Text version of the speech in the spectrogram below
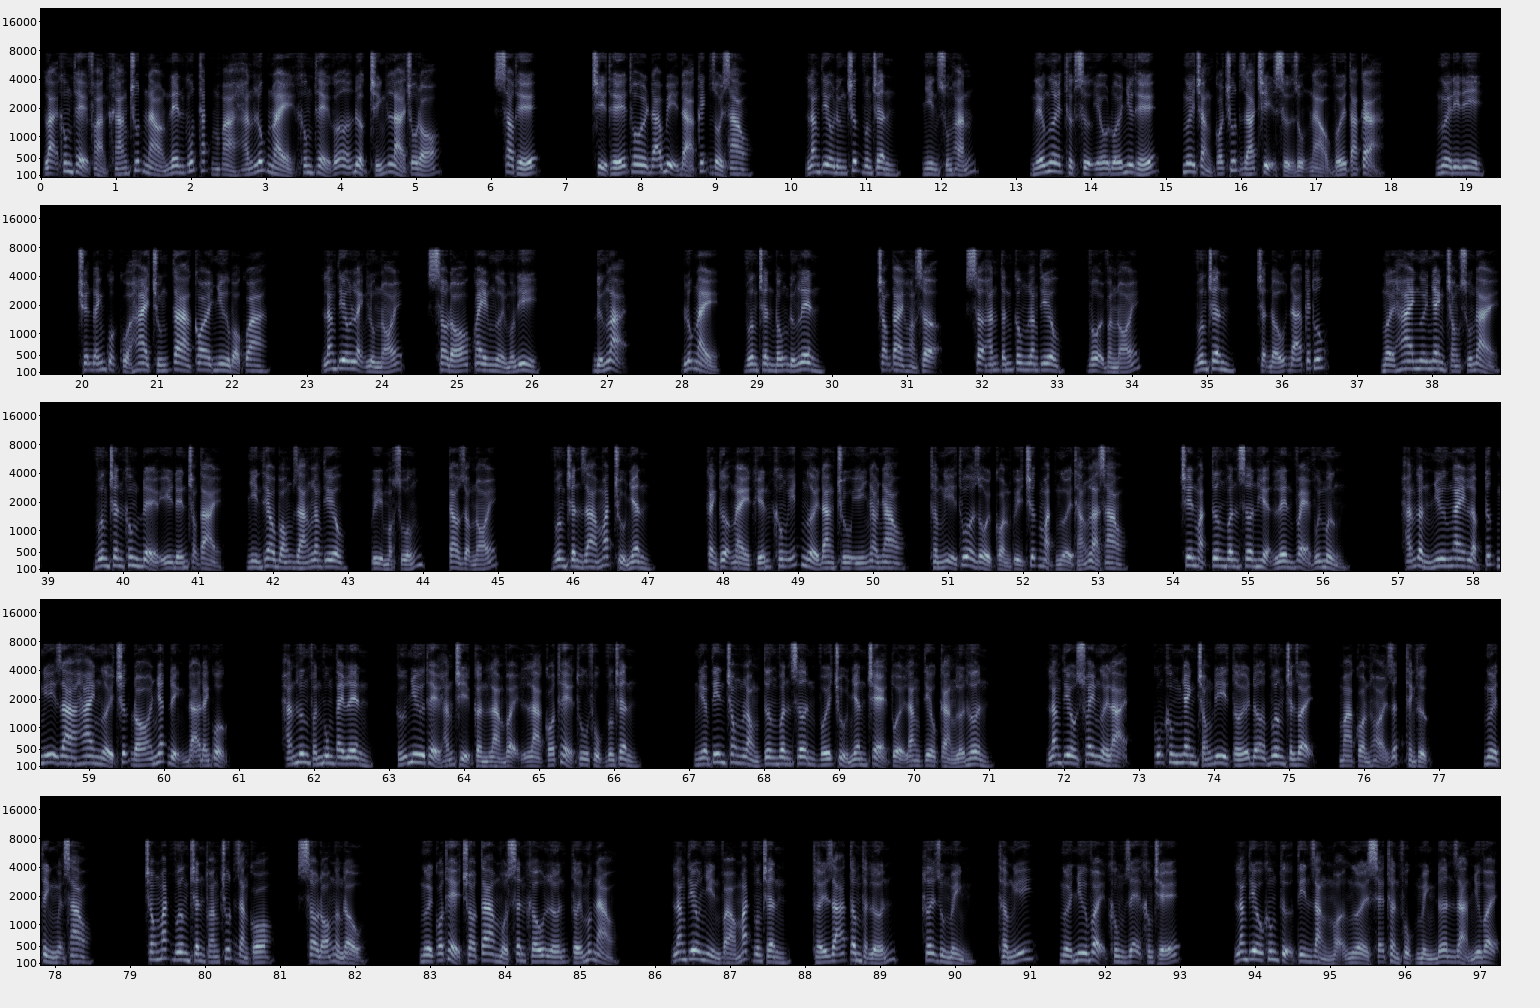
Lại không thể phản kháng chút nào nên gút thắt mà hắn lúc này không thể gỡ được chính là chỗ đó. Sao thế? Chỉ thế thôi đã bị đả kích rồi sao? Lăng tiêu đứng trước vương chân, nhìn xuống hắn. Nếu ngươi thực sự yếu đuối như thế, ngươi chẳng có chút giá trị sử dụng nào với ta cả. Ngươi đi đi. Chuyện đánh cuộc của hai chúng ta coi như bỏ qua. Lăng tiêu lạnh lùng nói, sau đó quay người muốn đi. Đứng lại. Lúc này, vương chân bỗng đứng lên. Trọng tài hoảng sợ, sợ hắn tấn công lăng tiêu, vội vàng nói. Vương chân, trận đấu đã kết thúc. Mời hai ngươi nhanh chóng xuống đài. Vương chân không để ý đến trọng tài, nhìn theo bóng dáng lăng tiêu, quỳ mọc xuống, cao giọng nói. Vương chân ra mắt chủ nhân. Cảnh tượng này khiến không ít người đang chú ý nhao nhao. thầm nghĩ thua rồi còn quỳ trước mặt người thắng là sao. Trên mặt Tương Vân Sơn hiện lên vẻ vui mừng. Hắn gần như ngay lập tức nghĩ ra hai người trước đó nhất định đã đánh cuộc. Hắn hưng phấn vung tay lên, cứ như thể hắn chỉ cần làm vậy là có thể thu phục vương chân. Niềm tin trong lòng Tương Vân Sơn với chủ nhân trẻ tuổi Lăng Tiêu càng lớn hơn. Lăng Tiêu xoay người lại, cũng không nhanh chóng đi tới đỡ vương chân dậy, mà còn hỏi rất thành thực. Người tình nguyện sao? Trong mắt vương chân thoáng chút rằng co, sau đó ngẩng đầu. Người có thể cho ta một sân khấu lớn tới mức nào? Lăng tiêu nhìn vào mắt vương chân, thấy dã tâm thật lớn, hơi dùng mình, thầm nghĩ, người như vậy không dễ không chế. Lăng tiêu không tự tin rằng mọi người sẽ thần phục mình đơn giản như vậy.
